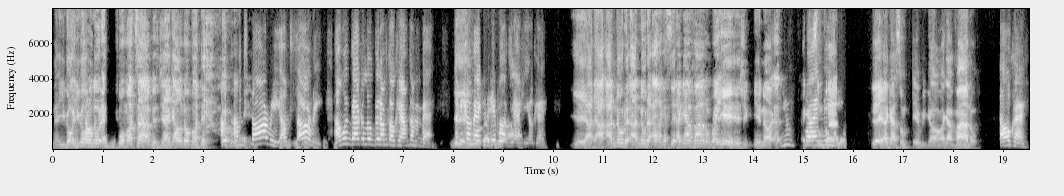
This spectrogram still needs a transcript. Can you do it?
Now you go, you going so, a little that's before my time, Miss Jack. I don't know about that. I'm sorry. I'm sorry. I went back a little bit. I'm okay. I'm coming back. Let me come back to the hip hop, Jackie. Okay. Yeah, I, I, I know that I know that like I said, I got vinyl right here. As you you know, I, you I got some me. vinyl. Yeah, I got some. Here we go. I got vinyl. Okay,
